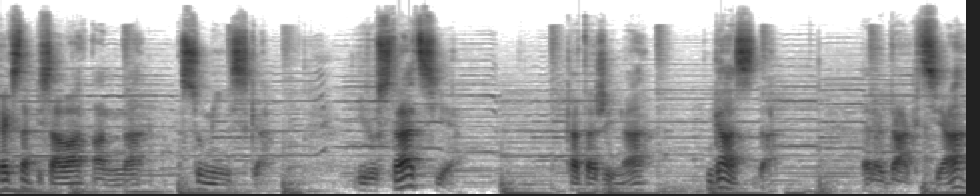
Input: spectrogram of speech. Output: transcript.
tekst napisała Anna Sumińska. Ilustracje Katarzyna Gazda. Redakcja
